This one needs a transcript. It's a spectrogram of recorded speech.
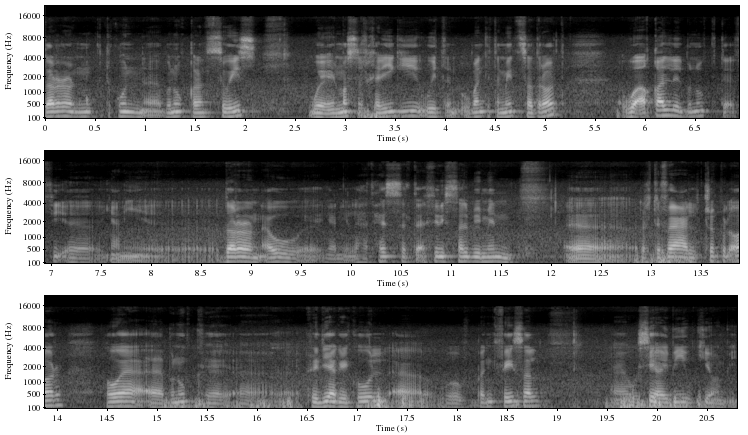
ضررا ممكن تكون بنوك قناة السويس والمصرف الخليجي وبنك تنمية الصادرات وأقل البنوك تاثير يعني ضررا أو آه، يعني اللي هتحس التاثير السلبي من آه، ارتفاع ال triple R هو آه، بنوك كريدي أجريكول وبنك فيصل و CIB و QNB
